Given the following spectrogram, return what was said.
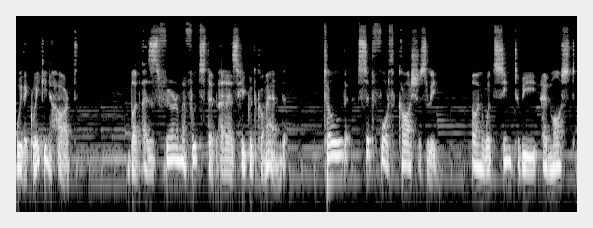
With a quaking heart, but as firm a footstep as he could command, Toad set forth cautiously on what seemed to be a most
